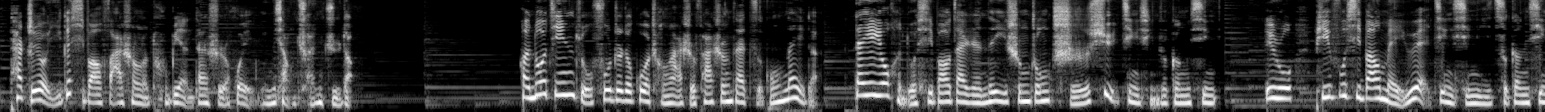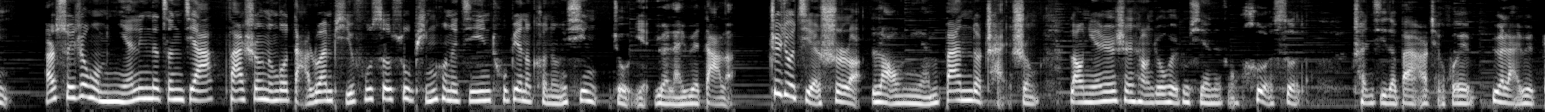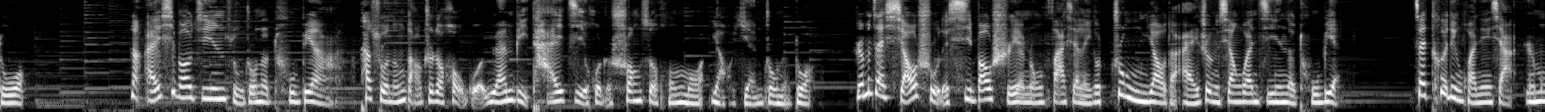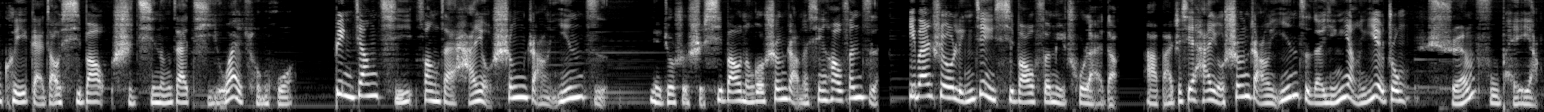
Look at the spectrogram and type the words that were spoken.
它只有一个细胞发生了突变，但是会影响全局的。很多基因组复制的过程啊是发生在子宫内的，但也有很多细胞在人的一生中持续进行着更新，例如皮肤细胞每月进行一次更新。而随着我们年龄的增加，发生能够打乱皮肤色素平衡的基因突变的可能性就也越来越大了。这就解释了老年斑的产生，老年人身上就会出现那种褐色的沉积的斑，而且会越来越多。那癌细胞基因组中的突变啊，它所能导致的后果远比胎记或者双色虹膜要严重的多。人们在小鼠的细胞实验中发现了一个重要的癌症相关基因的突变，在特定环境下，人们可以改造细胞，使其能在体外存活，并将其放在含有生长因子，也就是使细胞能够生长的信号分子，一般是由邻近细胞分泌出来的啊，把这些含有生长因子的营养液中悬浮培养。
